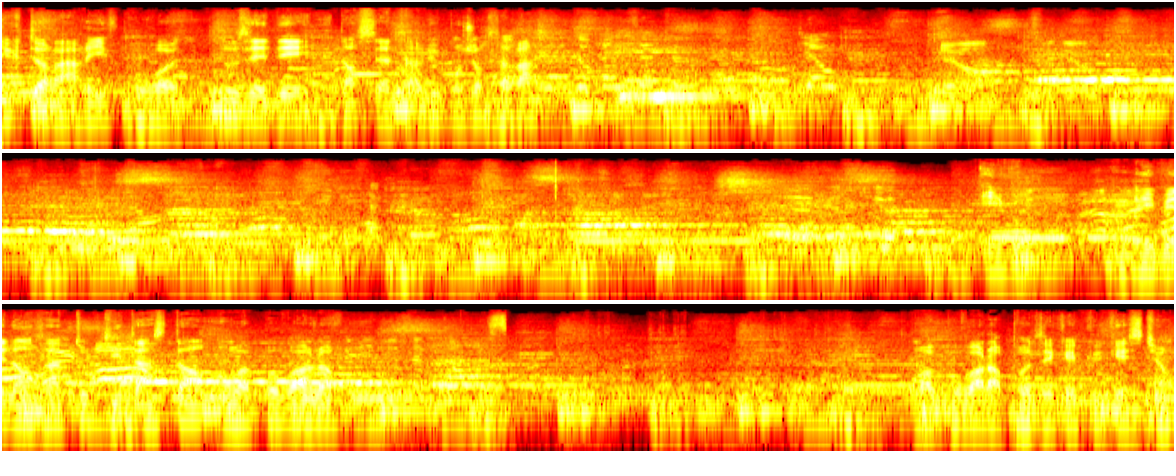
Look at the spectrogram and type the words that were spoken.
Traducteur arrive pour euh, nous aider dans cette interview. Bonjour, ça va? Ils vont arriver dans un tout petit instant. On va pouvoir leur, on va pouvoir leur poser quelques questions.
